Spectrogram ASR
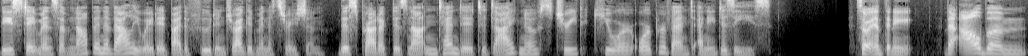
These statements have not been evaluated by the Food and Drug Administration. This product is not intended to diagnose, treat, cure, or prevent any disease. So, Anthony, the album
